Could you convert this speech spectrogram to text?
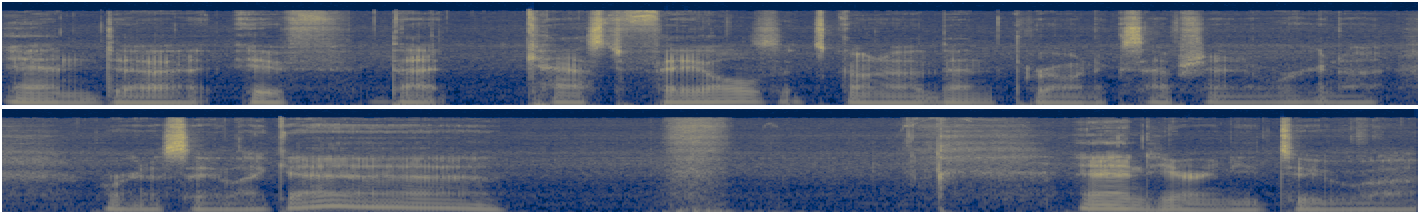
and uh, if that cast fails, it's gonna then throw an exception, and we're gonna we're gonna say like ah. and here I need to uh,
